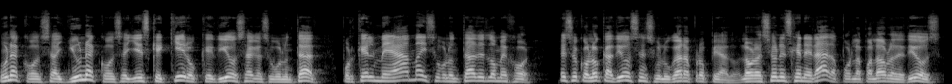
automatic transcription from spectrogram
una cosa y una cosa, y es que quiero que Dios haga su voluntad, porque Él me ama y su voluntad es lo mejor. Eso coloca a Dios en su lugar apropiado. La oración es generada por la palabra de Dios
